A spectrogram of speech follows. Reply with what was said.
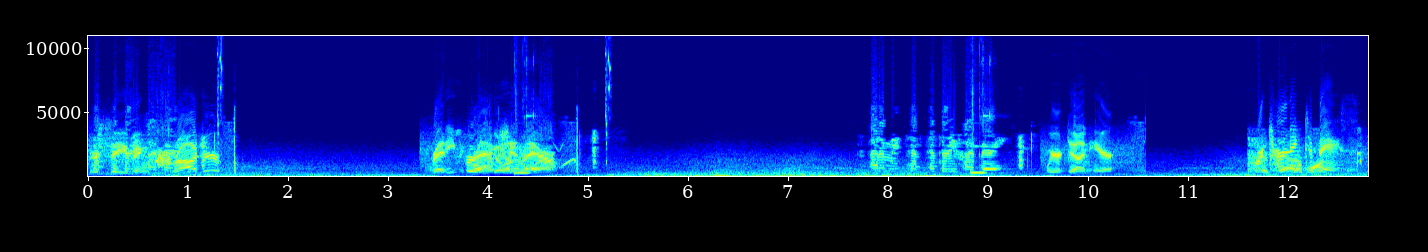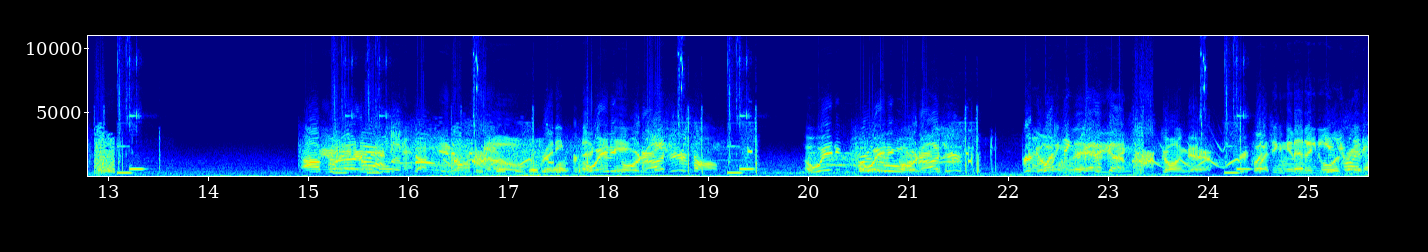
Receiving. Roger. Ready for action. Going there. Adam 8 10 1035 Mary. We're done here. Returning to base. Operator. Info. Ready for next Awaiting stage. orders. Base resolved. Awaiting Awaiting orders. Roger. Going Requesting there. backup. Going there. Requesting medical assistance.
